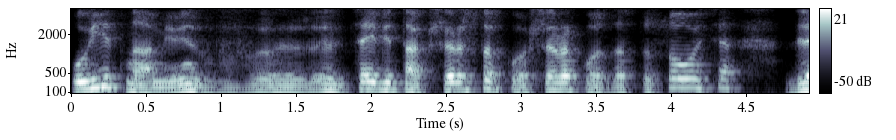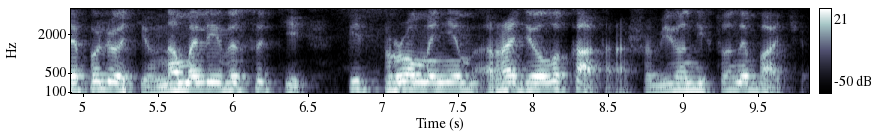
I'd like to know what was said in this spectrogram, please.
У В'єтнамі він цей літак широко, широко застосовувався для польотів на малій висоті під променем радіолокатора, щоб його ніхто не бачив.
